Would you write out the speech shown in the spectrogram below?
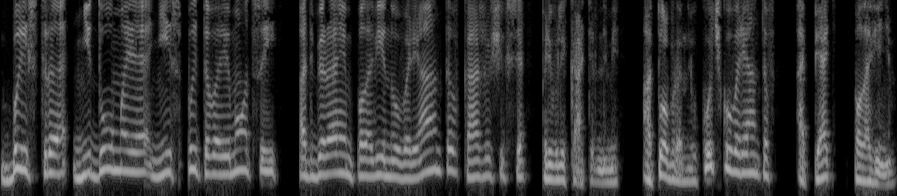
Быстро, не думая, не испытывая эмоций, отбираем половину вариантов, кажущихся привлекательными, отобранную кучку вариантов опять половиним.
